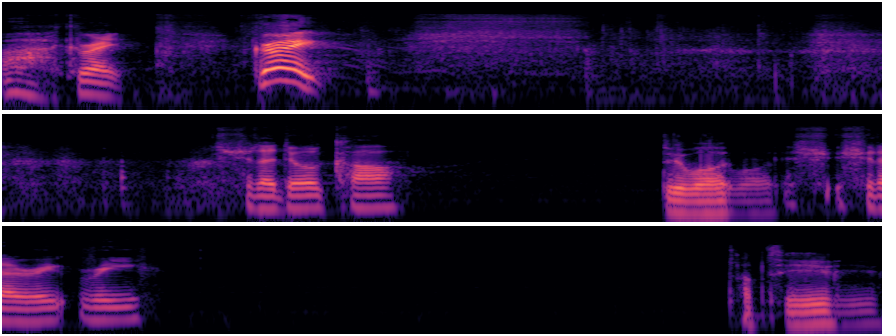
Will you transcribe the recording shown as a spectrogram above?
Ah, great. Great! Should I do it, Carl? Do what? Sh- should I re-, re? It's up to you.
